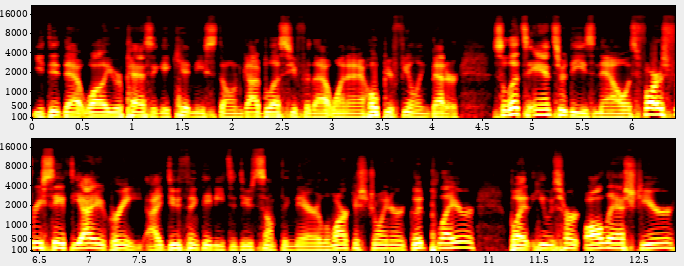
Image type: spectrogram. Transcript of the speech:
you did that while you were passing a kidney stone. God bless you for that one, and I hope you're feeling better. So let's answer these now. As far as free safety, I agree. I do think they need to do something there. Lamarcus Joyner, good player, but he was hurt all last year.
